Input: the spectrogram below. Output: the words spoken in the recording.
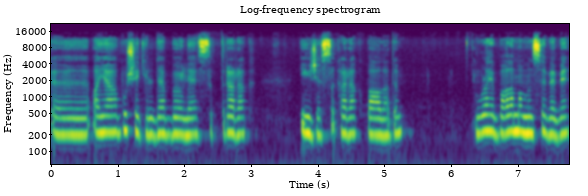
e, ayağı bu şekilde böyle sıktırarak iyice sıkarak bağladım. Buraya bağlamamın sebebi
